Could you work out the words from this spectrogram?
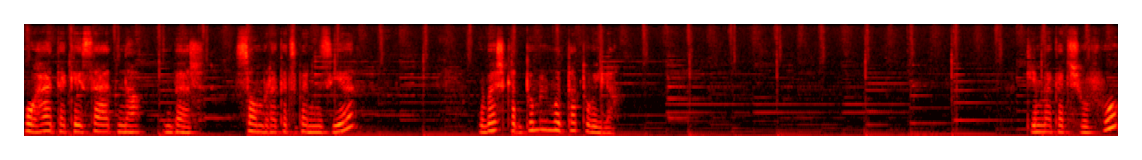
وهذا كيساعدنا باش sombra كتبان مزيان. وباش كدوم لمدة طويلة. كما كتشوفوا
